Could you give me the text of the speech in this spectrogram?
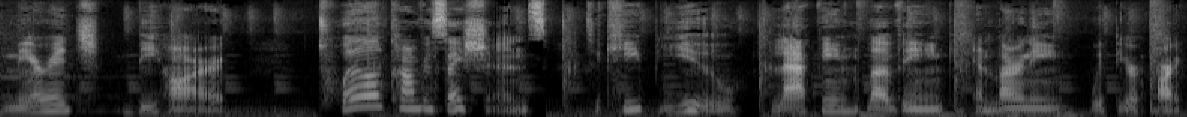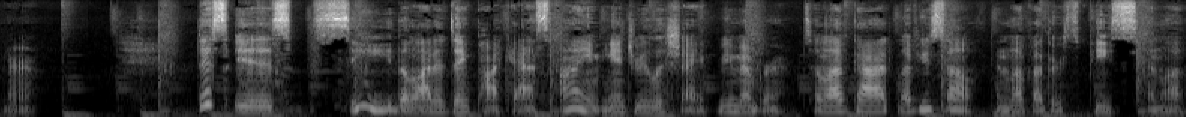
Marriage Be Hard 12 Conversations to Keep You Laughing, Loving, and Learning with Your Partner. This is See the Light of Day podcast. I am Andrea Lashea. Remember to love God, love yourself, and love others. Peace and love.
